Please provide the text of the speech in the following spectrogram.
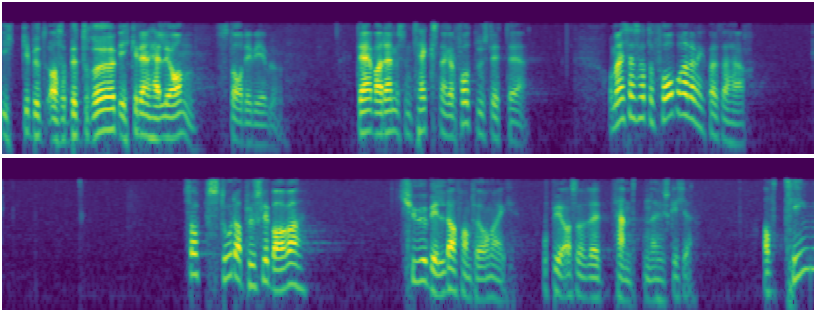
Ikke, altså Bedrøv ikke Den hellige ånd, står det i Bibelen. Det var det som teksten jeg hadde fått plutselig til. Og mens jeg satt og forberedte meg på dette, her, så sto det plutselig bare 20 bilder framfor meg. Oppi, altså 15, jeg husker ikke. Av ting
